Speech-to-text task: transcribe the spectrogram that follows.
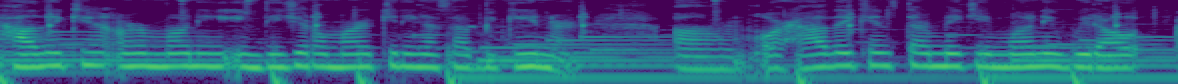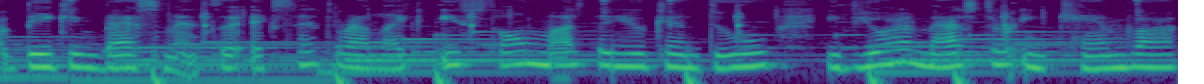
how they can earn money in digital marketing as a beginner um, or how they can start making money without a big investment, so etc. Like it's so much that you can do if you're a master in Canva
